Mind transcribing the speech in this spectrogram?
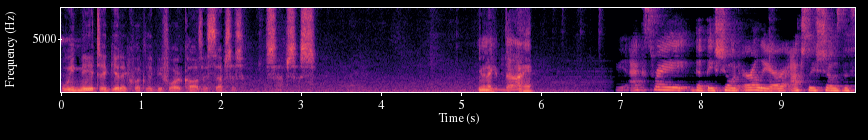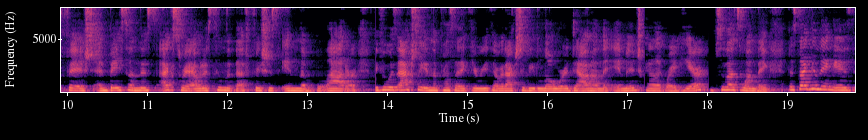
We need to get it quickly before it causes sepsis. Sepsis. You mean I could die? The x-ray that they showed earlier actually shows the fish and based on this x-ray I would assume that that fish is in the bladder. If it was actually in the prostatic urethra it would actually be lower down on the image kind of like right here. So that's one thing. The second thing is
